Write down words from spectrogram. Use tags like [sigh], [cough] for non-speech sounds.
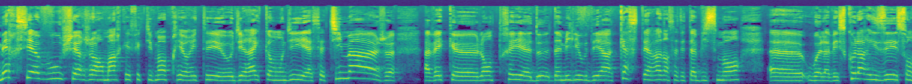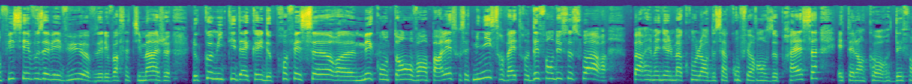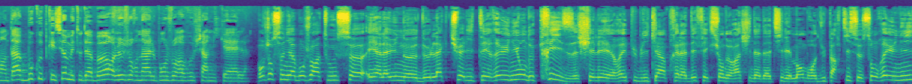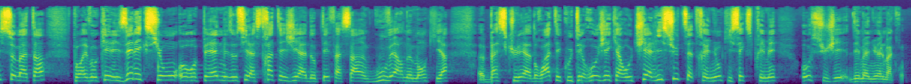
Merci à vous, cher Jean-Marc. Effectivement, priorité au direct, comme on dit, et à cette image avec euh, l'entrée d'Amélie Oudéa Castera dans cet établissement euh, où elle avait scolarisé son fils. Et vous avez vu, euh, vous allez voir cette image, le comité d'accueil de professeurs mécontents. On va en parler. Est-ce que cette ministre va être défendue ce soir par Emmanuel Macron lors de sa conférence de presse? Est-elle encore défendable? Beaucoup de questions, mais tout d'abord, le journal. Bonjour à vous, cher Mickaël. Bonjour Sonia, bonjour à tous. Et à la une de l'actualité, réunion de crise chez les Républicains après la défection de Rachida Dati, les membres du parti se sont réunis ce matin pour évoquer les élections européennes, mais aussi la stratégie à adopter face à un gouvernement qui a euh, basculé à droite. Écoutez Roger Carucci à l'issue de cette réunion qui s'exprimait au sujet d'Emmanuel Macron.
